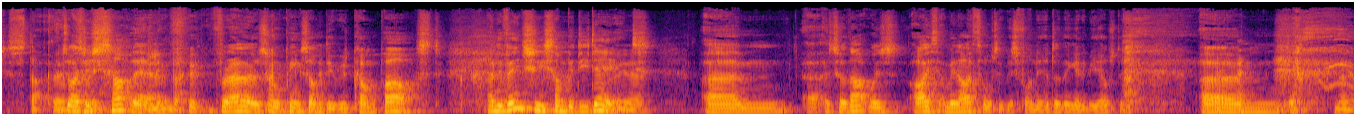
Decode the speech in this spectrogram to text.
Just stuck there. so I just sat there limbo. for hours hoping somebody would come past. And eventually somebody did. Um, uh, so that was, I, th- I mean, I thought it was funny. I don't think anybody else did. Um, No,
